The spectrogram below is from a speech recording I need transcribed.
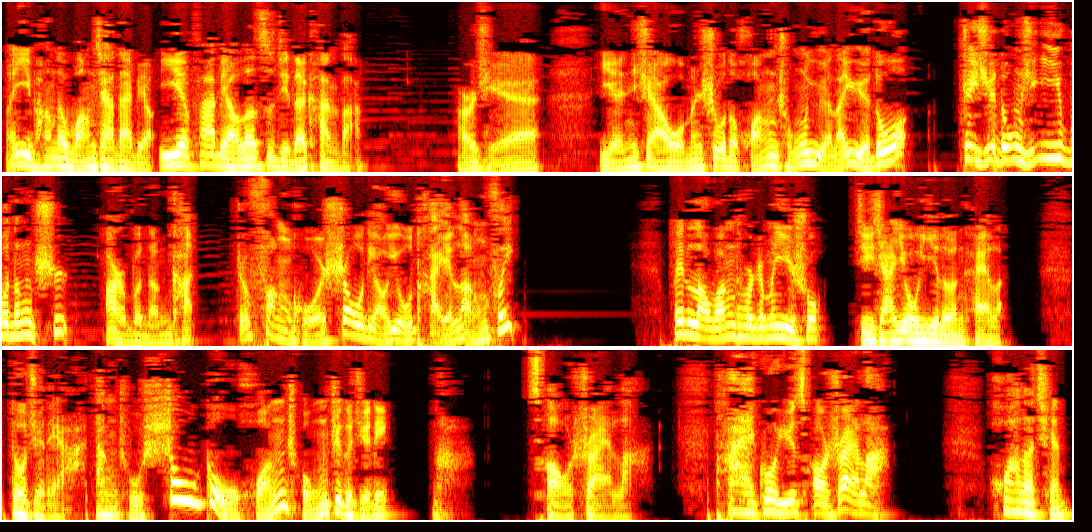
那一旁的王家代表也发表了自己的看法，而且眼下我们收的蝗虫越来越多，这些东西一不能吃，二不能看，这放火烧掉又太浪费。被老王头这么一说，几家又议论开了，都觉得呀，当初收购蝗虫这个决定啊，草率了，太过于草率了，花了钱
